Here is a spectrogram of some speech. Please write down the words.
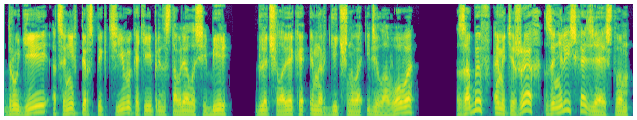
Другие, оценив перспективы, какие предоставляла Сибирь для человека энергичного и делового, забыв о мятежах, занялись хозяйством,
